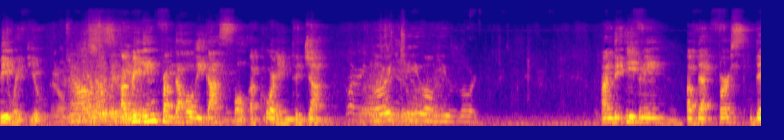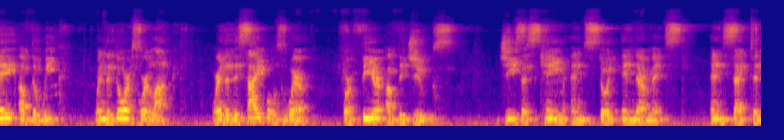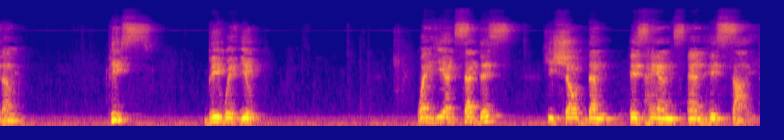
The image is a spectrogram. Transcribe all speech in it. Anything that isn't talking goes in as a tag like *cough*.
The Lord be with you. A reading from the Holy Gospel according to John. Glory to you, O you, Lord. On the evening of that first day of the week, when the doors were locked, where the disciples were for fear of the Jews, Jesus came and stood in their midst and said to them, Peace be with you. When he had said this, he showed them his hands and his side.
